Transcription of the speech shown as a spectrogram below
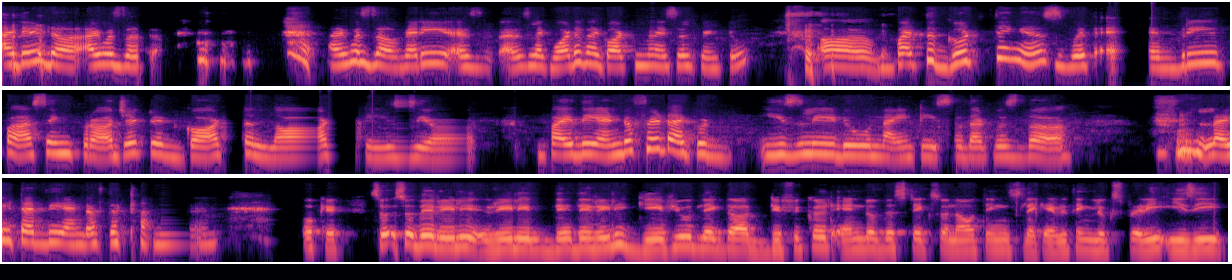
I did. Uh, I was. Uh, I was uh, very. I was, I was like, what have I gotten myself into? uh, but the good thing is, with every passing project, it got a lot easier. By the end of it, I could easily do 90. So that was the light at the end of the tunnel. Okay. So so they really really they, they really gave you like the difficult end of the stick. So now things like everything looks pretty easy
